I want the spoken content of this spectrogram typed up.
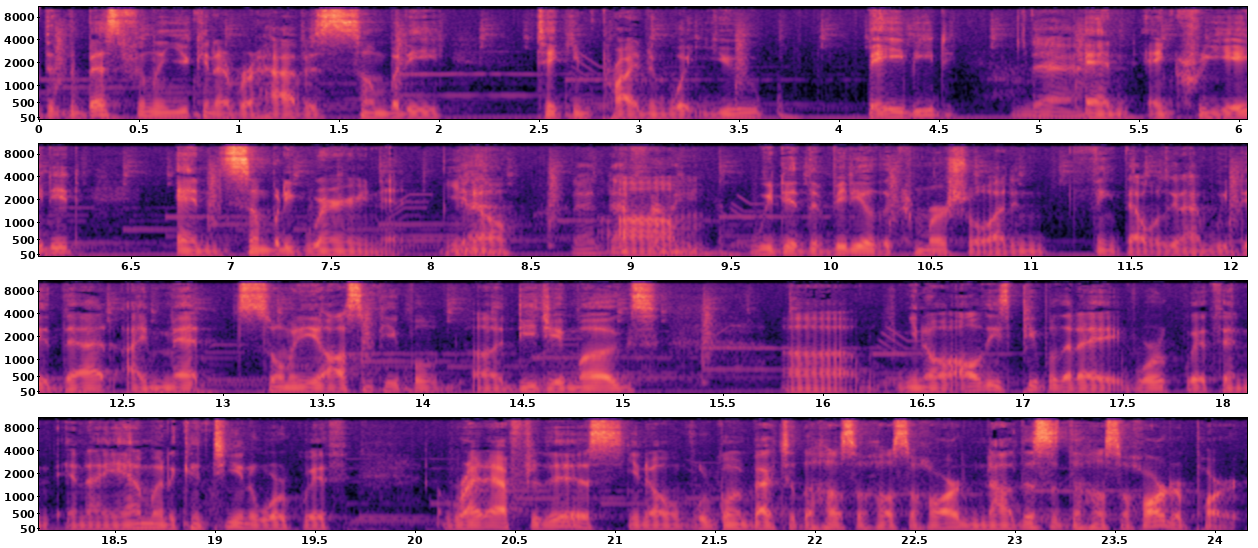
The, the best feeling you can ever have is somebody taking pride in what you babied Yeah. and and created and somebody wearing it you Yeah. know? Yeah, um we did the video the commercial. I didn't think that was gonna happen. We did that. I met so many awesome people uh, dj muggs uh you know all these people that i work with and and i am going to continue to work with. Right after this you know we're going back to the hustle hustle hard. Now this is the hustle harder part.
